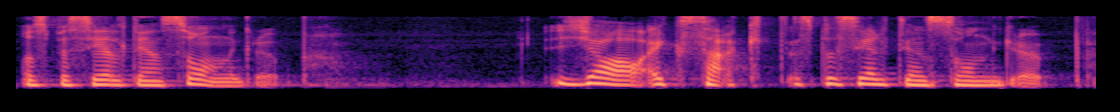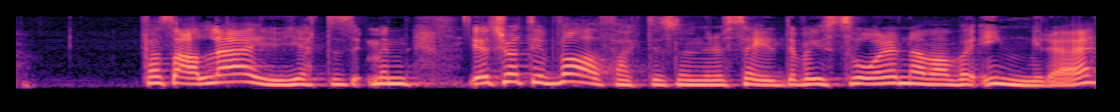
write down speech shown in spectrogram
Och speciellt i en sån grupp. Ja, exakt. Speciellt i en sån grupp. Fast alla är ju jättes... Men jag tror att det var faktiskt, nu när du säger det, det var ju svårare när man var yngre.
